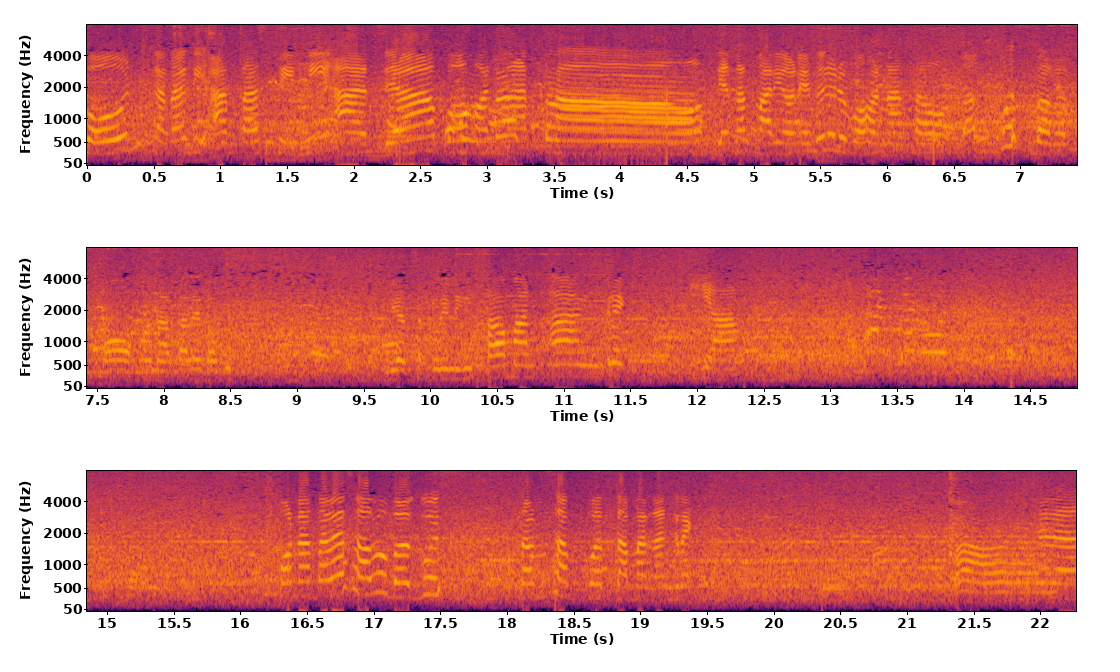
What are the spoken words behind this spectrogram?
phone karena di atas sini ada pohon Natal. Di atas marionette itu ada pohon Natal. Bagus banget. Oh, Natalnya bagus. Lihat sekeliling Taman Anggrek. Iya. Pohon Natalnya selalu bagus. Thumbs up buat Taman Anggrek. Bye. Dadah.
